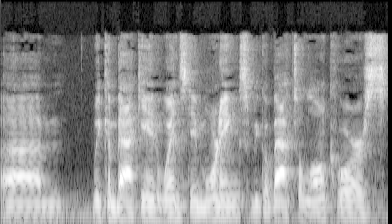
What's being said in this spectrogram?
Um, we come back in Wednesday mornings. We go back to long course.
